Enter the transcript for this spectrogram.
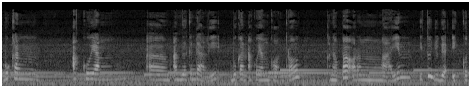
bukan aku yang um, ambil kendali bukan aku yang kontrol kenapa orang lain itu juga ikut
